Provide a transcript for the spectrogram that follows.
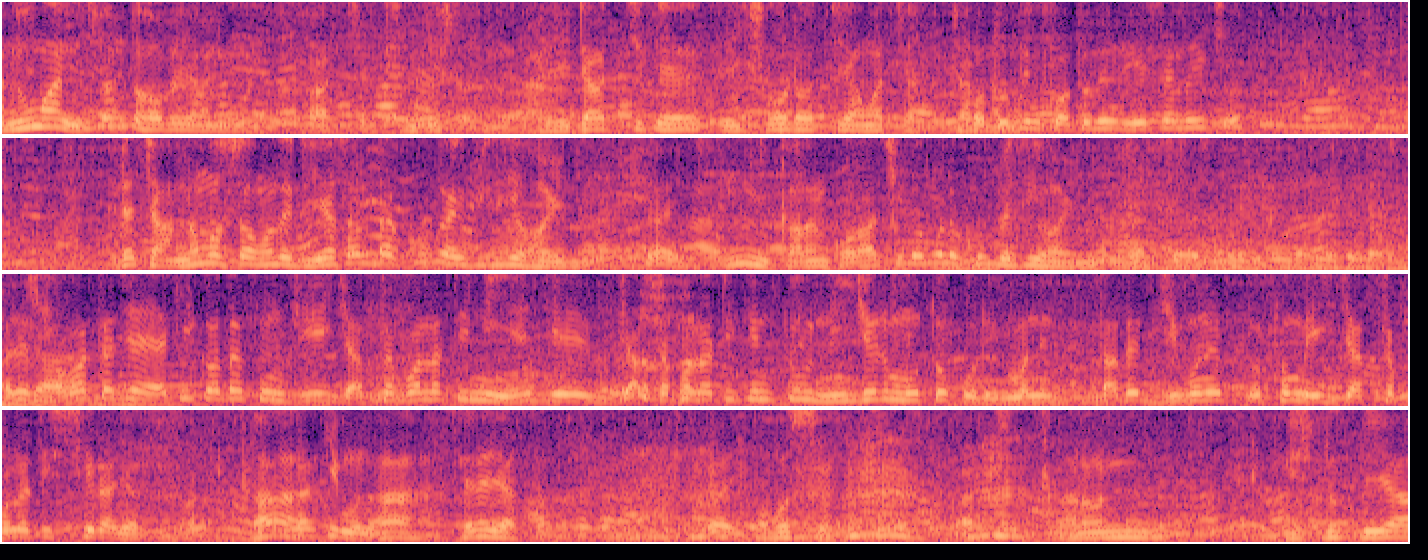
আনুমানিক। ঈশান তো হবে আনুমানিক। আচ্ছা আচ্ছা। আর এটা হচ্ছে কি এই শোটা হচ্ছে আমার কতদিন কতদিন রিহার্সাল হয়েছে? এটা চার নম্বর শো আমাদের রিহার্সালটা খুব বেশি হয়নি। কারণ করা ছিল বলে খুব বেশি হয়নি। আচ্ছা আচ্ছা। সবার কাছে একই কথা শুনছি এই যাত্রাপালাটি নিয়ে যে যাত্রাপালাটি কিন্তু নিজের মতো করে মানে তাদের জীবনের প্রথম এই যাত্রাপালাটি সেরা যাত্রাপালা। আপনার কি মনে হয়? হ্যাঁ সেরে যাত্রা অবশ্যই। কারণ বিষ্ণুপ্রিয়া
